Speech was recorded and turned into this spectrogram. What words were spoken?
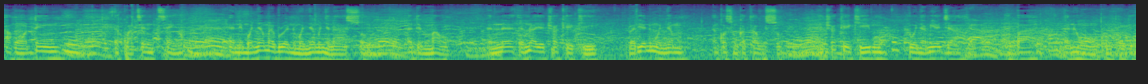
ahoɔden ɛkwa tenten. Animonyam a animonyam nyinaa so ɛde ma wo. Ɛnnɛ mmerɛ a yɛtwa keeki awurade animonyam nkɔ nkata wo so. Yɛtwa keeki mu na onyame agya ɔba ɛne wɔn nkompɔden.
